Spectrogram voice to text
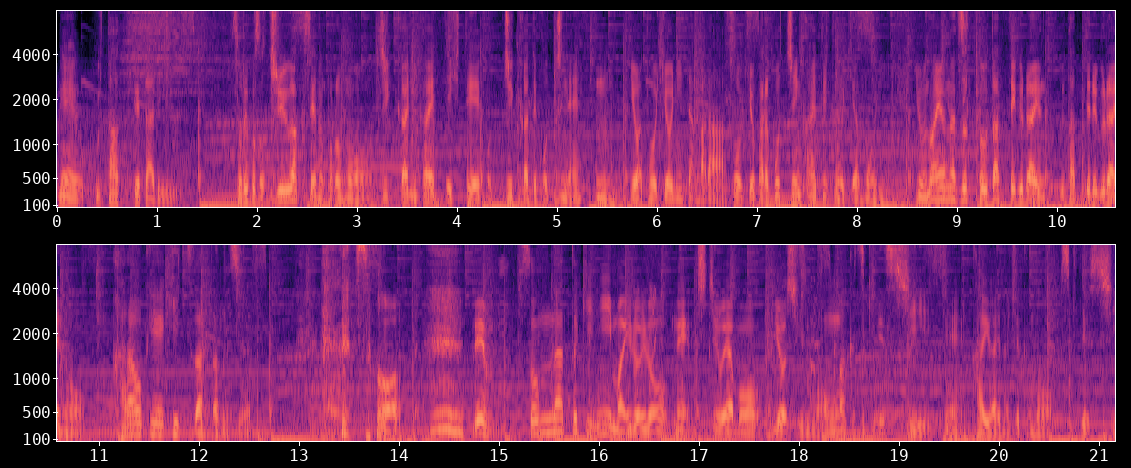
ね歌ってたりそれこそ中学生の頃も実家に帰ってきて実家ってこっちね、うん、要は東京にいたから東京からこっちに帰ってきた時はもう夜な夜なずっと歌ってぐらいの歌ってるぐらいのカラオケキッズだったんですよ。そう。でそんな時にいろいろね父親も両親も音楽好きですし、ね、海外の曲も好きですし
